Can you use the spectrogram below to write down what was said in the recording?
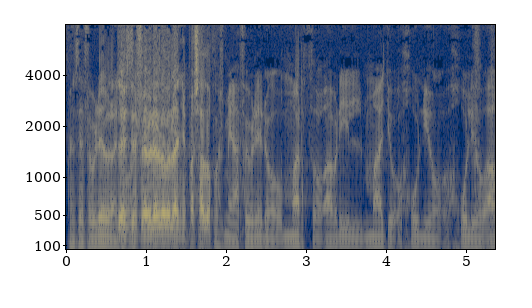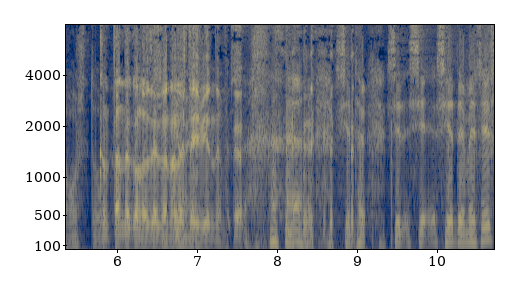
Desde febrero del año Desde febrero del año pasado. Pues mira, febrero, marzo, abril, mayo, junio, julio, agosto. Contando con los dedos, no lo estáis viendo. siete, siete, siete, meses,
